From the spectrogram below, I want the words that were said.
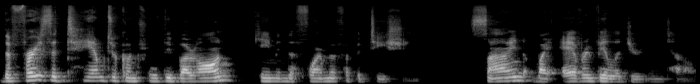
The first attempt to control the Baron came in the form of a petition, signed by every villager in town.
